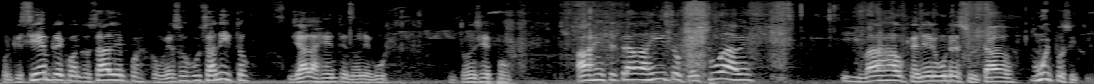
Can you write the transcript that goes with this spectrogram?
Porque siempre cuando salen pues con esos gusanitos, ya la gente no le gusta. Entonces, pues, haz este trabajito que es suave y vas a obtener un resultado muy positivo.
